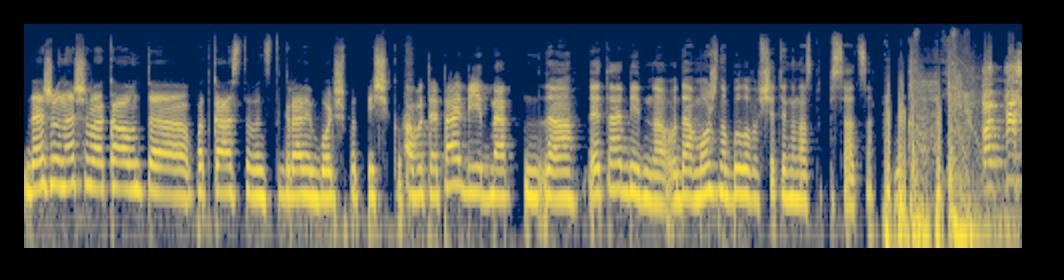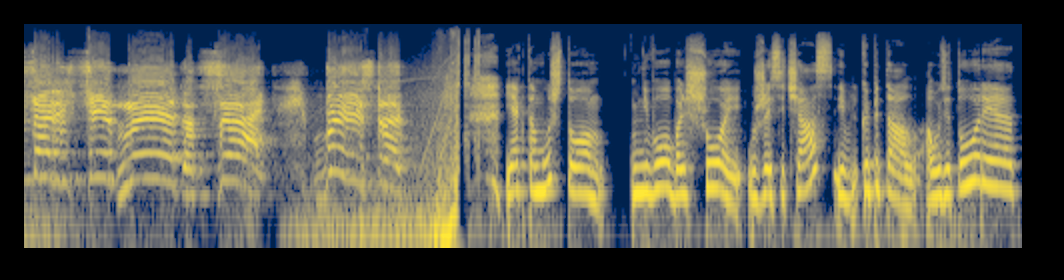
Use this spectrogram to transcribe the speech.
Даже у нашего аккаунта подкаста в Инстаграме больше подписчиков. А вот это обидно. Да, это обидно. Да, можно было вообще-то и на нас подписаться. Подписались все на этот сайт! Быстро! Я к тому, что у него большой уже сейчас капитал, аудитория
